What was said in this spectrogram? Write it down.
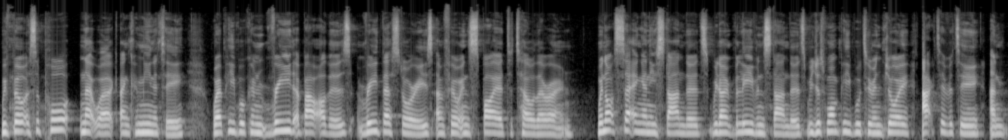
We've built a support network and community where people can read about others, read their stories, and feel inspired to tell their own. We're not setting any standards. We don't believe in standards. We just want people to enjoy activity and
